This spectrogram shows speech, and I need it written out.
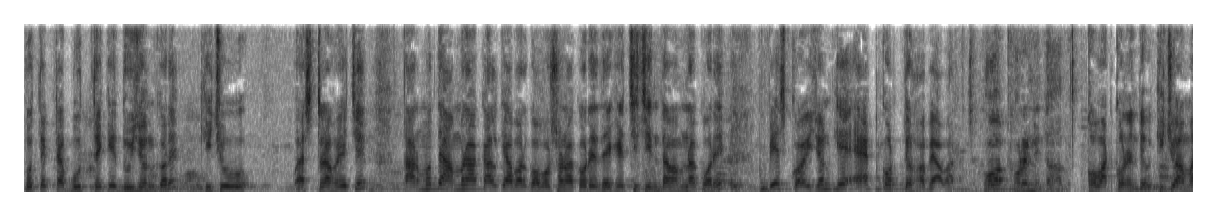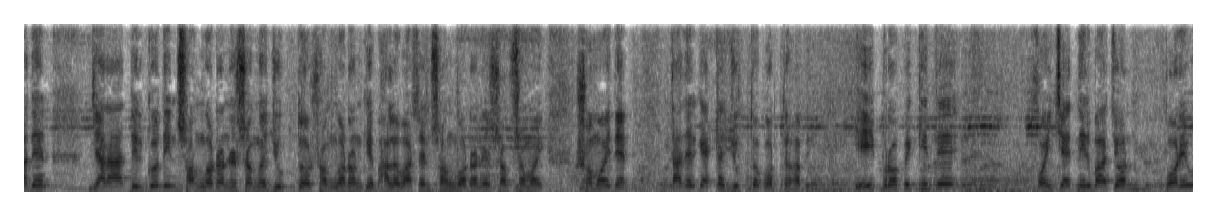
প্রত্যেকটা বুথ থেকে দুইজন করে কিছু এক্সট্রা হয়েছে। তার মধ্যে আমরা কালকে আবার গবেষণা করে দেখেছি চিন্তা ভাবনা করে বেশ কয়েকজনকে অ্যাড করতে হবে আবার। কভার করে নিতে হবে। কভার করে নিতে হবে। কিছু আমাদের যারা দীর্ঘদিন সংগঠনের সঙ্গে যুক্ত সংগঠনকে ভালোবাসেন সংগঠনের সব সময় সময় দেন তাদেরকে একটা যুক্ত করতে হবে। এই পরিপ্রেক্ষিতে পঞ্চায়েত নির্বাচন পরেও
